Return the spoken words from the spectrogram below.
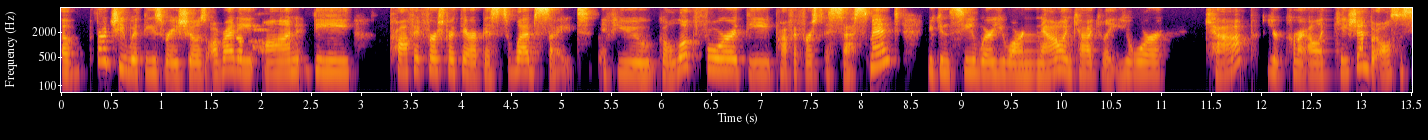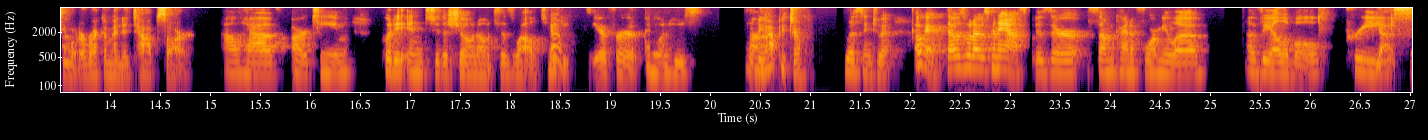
a spreadsheet with these ratios already on the Profit First for Therapists website. If you go look for the Profit First assessment, you can see where you are now and calculate your cap your current allocation, but also see what our recommended taps are. I'll have our team put it into the show notes as well to yeah. make it easier for anyone who's. We'll be um, happy to. Listening to it. Okay, that was what I was going to ask. Is there some kind of formula available pre yes,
